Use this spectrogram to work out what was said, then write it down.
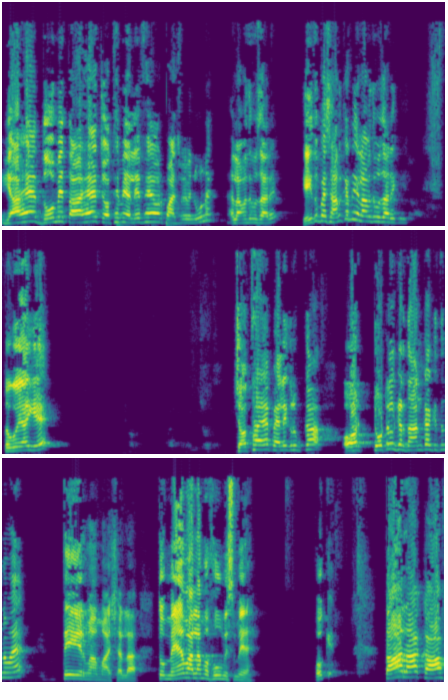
یا ہے، دو میں تا ہے، چوتھے میں الف ہے اور پانچویں میں نون ہے، علامت مظاہرے۔ یہی تو پہچان کرنی علامت مظاہرے کی۔ تو گویا یہ چوتھا ہے پہلے گروپ کا اور ٹوٹل گردان کا کتنا ہے؟ تیرواں ماشاء اللہ تو میں والا مفہوم اس میں ہے۔ اوکے؟ تارا کاف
